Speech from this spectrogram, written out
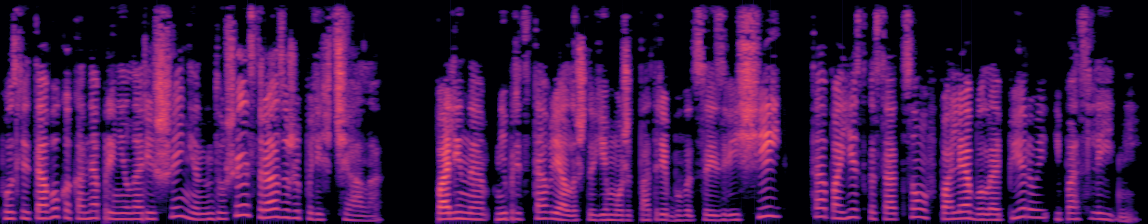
После того, как она приняла решение, на душе сразу же полегчало. Полина не представляла, что ей может потребоваться из вещей, та поездка с отцом в поля была первой и последней.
